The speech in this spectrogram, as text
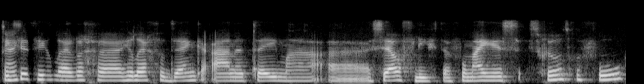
ik zit heel erg, uh, heel erg te denken aan het thema uh, zelfliefde. Voor mij is schuldgevoel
